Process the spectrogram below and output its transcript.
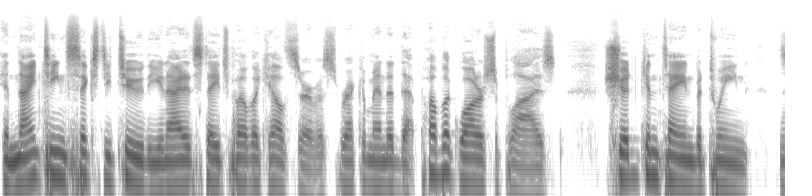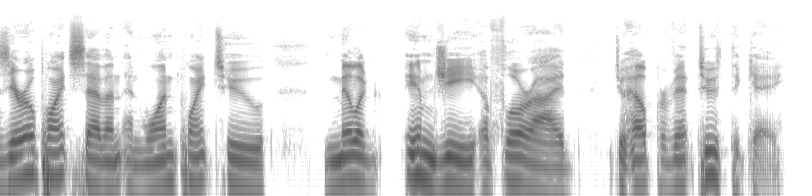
In 1962, the United States Public Health Service recommended that public water supplies should contain between 0.7 and 1.2 millig- mg of fluoride to help prevent tooth decay.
